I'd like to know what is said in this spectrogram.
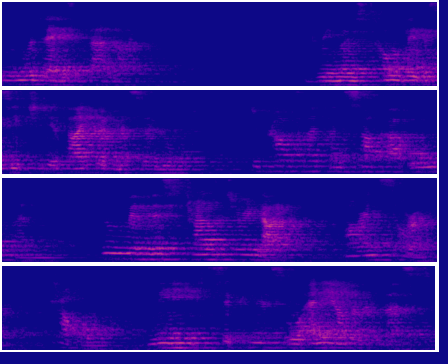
all the days of their life. And we most humbly beseech thee of thy goodness, O Lord, to comfort and succour all men who in this transitory life are in sorrow, trouble, need, sickness, or any other adversity.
